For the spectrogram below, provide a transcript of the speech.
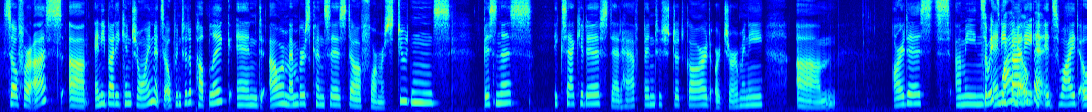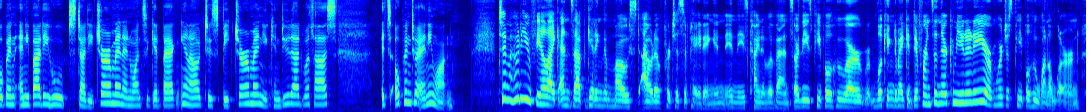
So for us, um, anybody can join. It's open to the public, and our members consist of former students, business executives that have been to Stuttgart or Germany, um, artists. I mean, So it's wide anybody. open. It's wide open. Anybody who studied German and wants to get back, you know, to speak German, you can do that with us. It's open to anyone. Tim, who do you feel like ends up getting the most out of participating in, in these kind of events? Are these people who are looking to make a difference in their community or more just people who want to learn?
